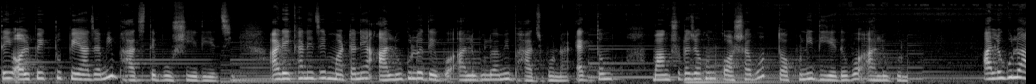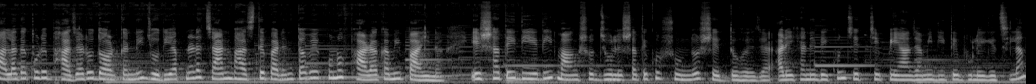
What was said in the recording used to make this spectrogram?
তাই অল্প একটু পেঁয়াজ আমি ভাজতে বসিয়ে দিয়েছি। আর এখানে যে মাটনে আলুগুলো দেবো, আলুগুলো আমি ভাজবো না। একদম মাংসটা যখন কষাবো, তখনই দিয়ে দেবো আলুগুলো। আলুগুলো আলাদা করে ভাজারও দরকার নেই। যদি আপনারা চান ভাজতে পারেন, তবে কোনো ফারাক আমি পাই না। এর সাথেই দিয়ে দিই, মাংসর ঝোলের সাথে খুব সুন্দর সেদ্ধ হয়ে যায়। আর এখানে দেখুন যে যে পেঁয়াজ আমি দিতে ভুলে গেছিলাম,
